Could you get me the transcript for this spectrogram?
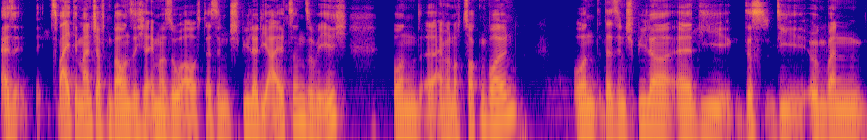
also zweite Mannschaften bauen sich ja immer so aus. Das sind Spieler, die alt sind, so wie ich, und äh, einfach noch zocken wollen. Und da sind Spieler, äh, die, das, die irgendwann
